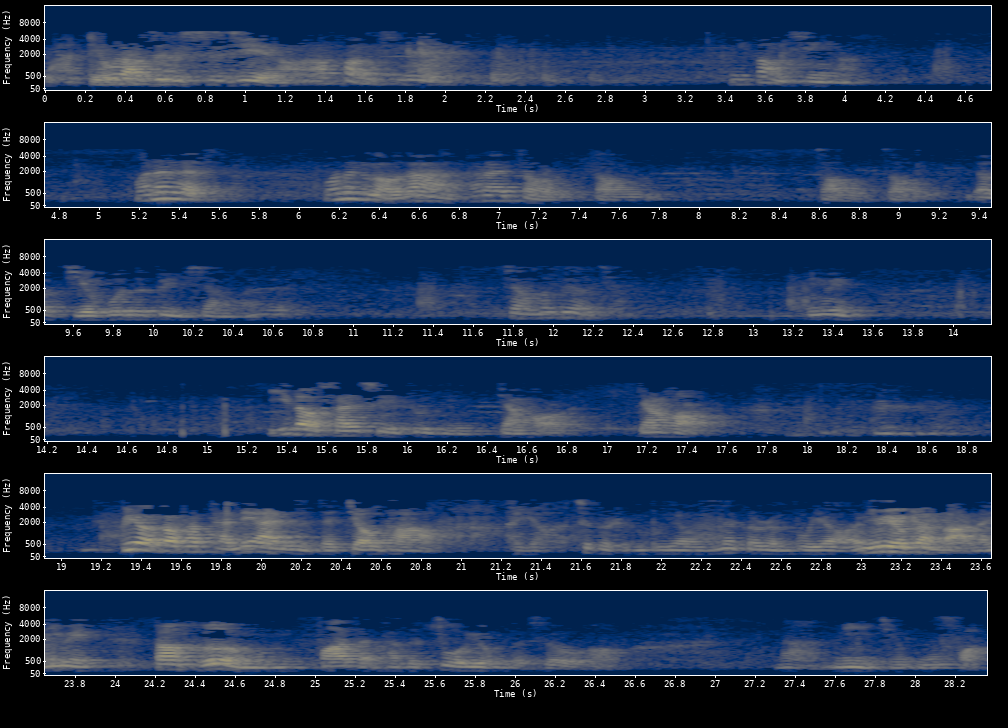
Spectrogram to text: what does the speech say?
哇，丢到这个世界啊，放心，你放心啊。我那个我那个老大，他来找找找找要结婚的对象，讲都不要讲，因为一到三岁都已经讲好了，讲好了，不要到他谈恋爱你再教他。哎呀，这个人不要，那个人不要，你没有办法呢，因为当荷尔蒙发展它的作用的时候啊，那你已经无法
